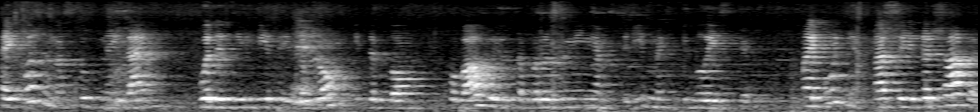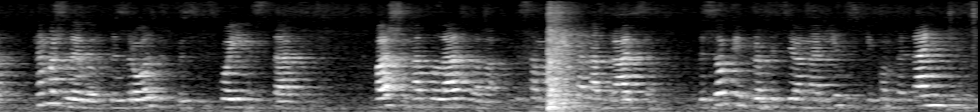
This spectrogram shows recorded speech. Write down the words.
Хай кожен наступний день буде зігрітий добром і теплом, повагою та порозумінням рідних і близьких. Майбутнє нашої держави неможливо без розвитку сільської місцевості. Ваша наполеглива самовіддана праця, високий професіоналізм і компетентність,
